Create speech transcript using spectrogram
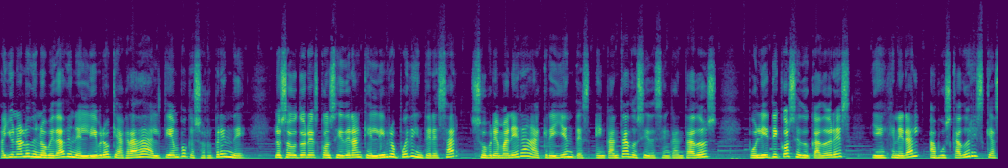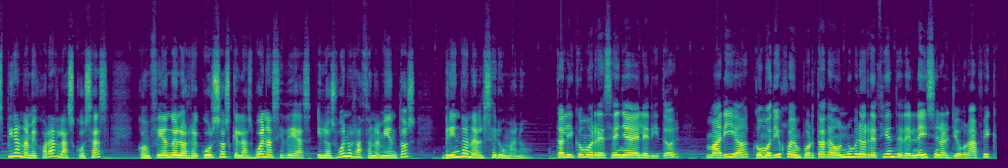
Hay un halo de novedad en el libro que agrada al tiempo que sorprende. Los autores consideran que el libro puede interesar sobremanera a creyentes encantados y desencantados, políticos, educadores y en general a buscadores que aspiran a mejorar las cosas, confiando en los recursos que las buenas ideas y los buenos razonamientos brindan al ser humano. Tal y como reseña el editor, María, como dijo en portada un número reciente del National Geographic,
